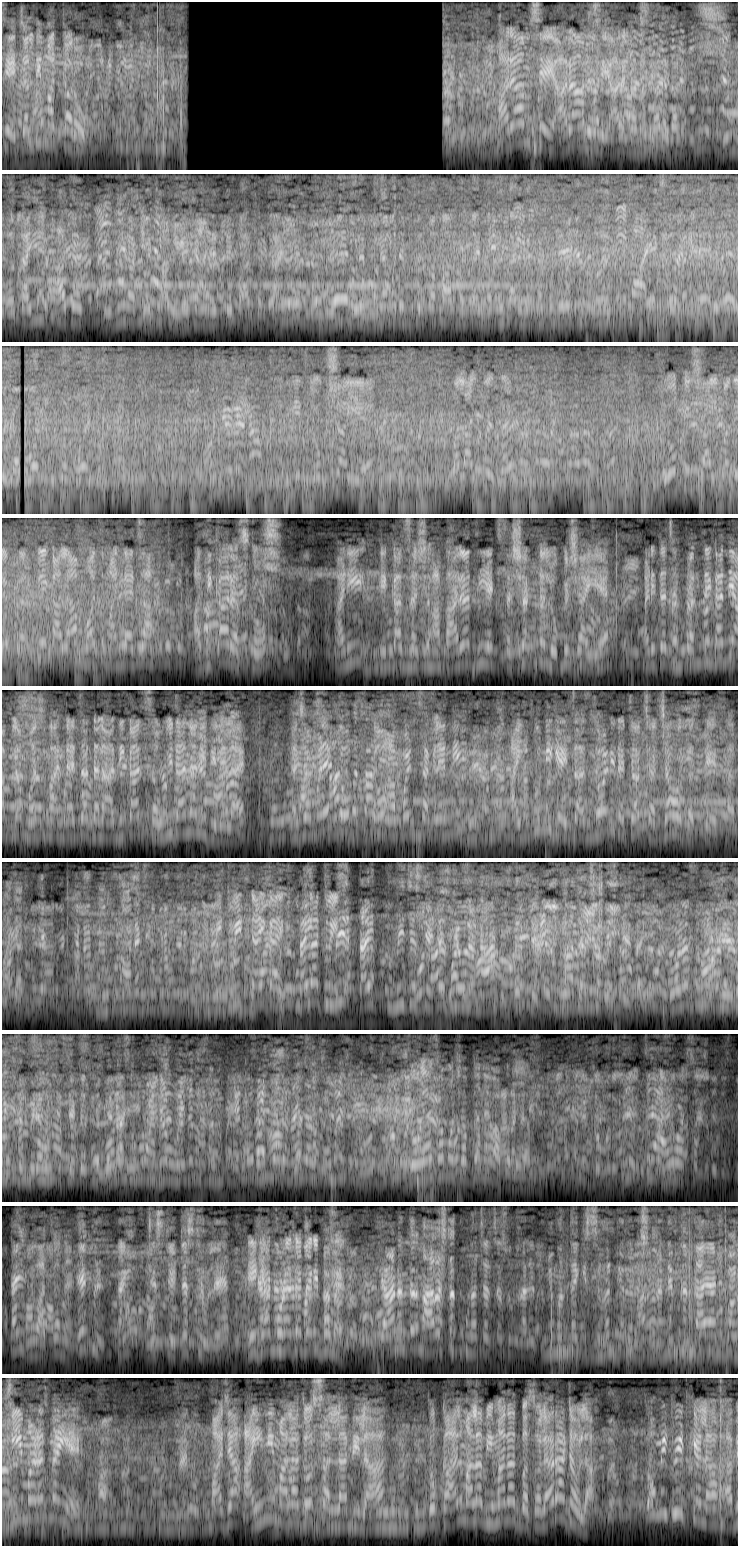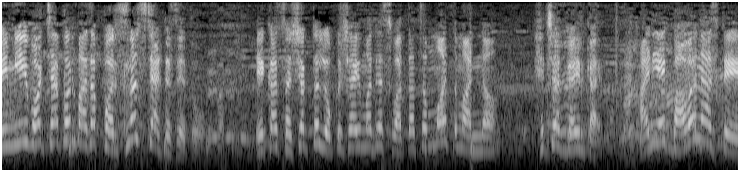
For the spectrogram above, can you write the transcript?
से जल्दी मत करो। आराम से आराम से आराम से। ताई आज दोन्ही जे आहेत ते पार पडत आहेत दोन्ही पुण्यामध्ये विशेषतः पार पडत आहेत त्यामुळे कार्यकर्त्यांमध्ये अ, हा एक आहे, यावं आणि पुढचा सोहळा एकत्र ही एक लोकशाही आहे. मला ऐकू येतंय? मध्ये प्रत्येकाला मत मांडायचा अधिकार असतो. आणि एका सश भारत ही एक सशक्त लोकशाही आहे. आणि त्याच्यात प्रत्येकाने आपलं मत मांडायचा त्याला अधिकार संविधानाने दिलेला आहे. त्याच्यामुळे तो तो आपण सगळ्यांनी ऐकूनही घ्यायचा असतो आणि त्याच्यावर चर्चा होत असते समाजात मी ट्विट नाही काय? कुठला ट्विट ताई तुम्ही जे स्टेटस ठेवलं ना सोशल मीडियावरती स्टेटस ठेवलेलं आहे. डोळ्यासमोर शब्द नाही नाही एक मिनिट. जे स्टेटस ठेवले हे कोणाचा तरी त्यानंतर महाराष्ट्रात पुन्हा चर्चा सुरू झाली? तुम्ही म्हणताय की सहन करायला शिका नेमकं काय आणि मी म्हणत नाहीये. माझ्या आईने मला जो सल्ला दिला तो काल मला विमानात बसवल्यावर आठवला. तो मी ट्विट केला. आम्ही मी व्हॉट्सअपवर माझा पर्सनल स्टॅटस येतो. एका सशक्त लोकशाहीमध्ये स्वतःचं मत मांडणं ह्याच्यात गैर काय? आणि एक भावना असते.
